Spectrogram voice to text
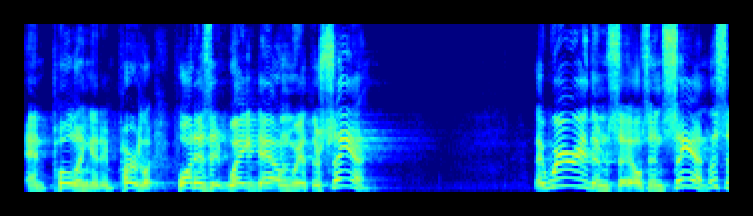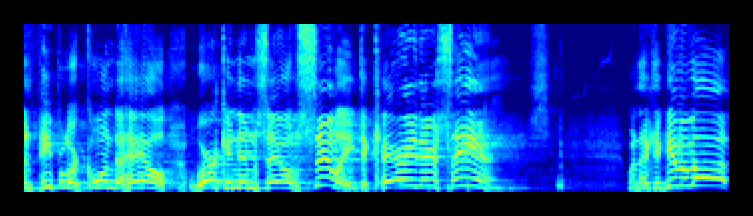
and pulling it and pulling. What is it weighed down with? Their sin. They weary themselves in sin. Listen, people are going to hell working themselves silly to carry their sins when they could give them up.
